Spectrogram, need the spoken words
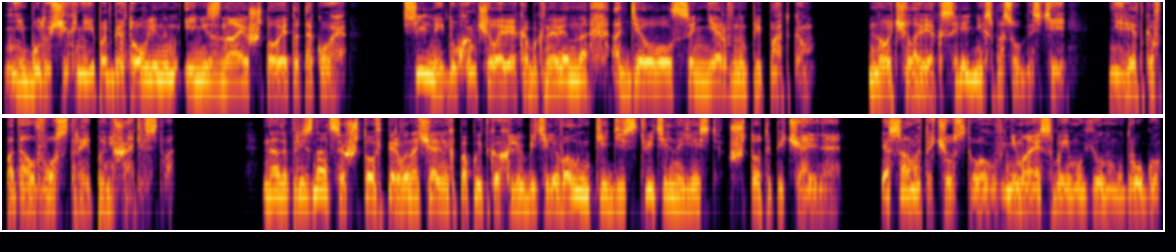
не будучи к ней подготовленным и не зная, что это такое. Сильный духом человек обыкновенно отделывался нервным припадком, но человек средних способностей нередко впадал в острое помешательство. Надо признаться, что в первоначальных попытках любителя волынки действительно есть что-то печальное. Я сам это чувствовал, внимая своему юному другу.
